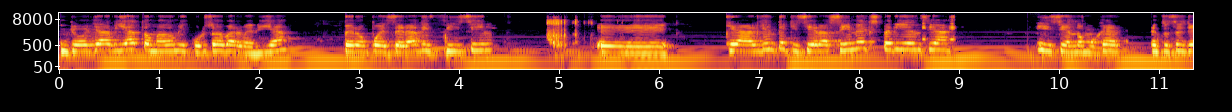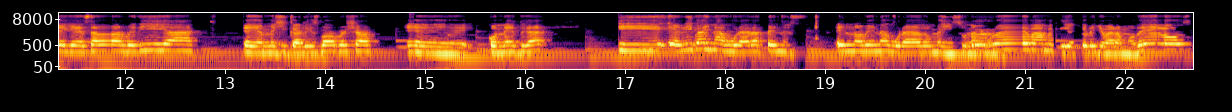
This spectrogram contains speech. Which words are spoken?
Yo ya había tomado mi curso de barbería, pero pues era difícil eh, que alguien te quisiera sin experiencia y siendo mujer. Entonces llegué a esa barbería, eh, Mexicalis Barbershop, eh, con Edgar y él iba a inaugurar apenas. Él no había inaugurado, me hizo una prueba, me pidió que le llevara modelos,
